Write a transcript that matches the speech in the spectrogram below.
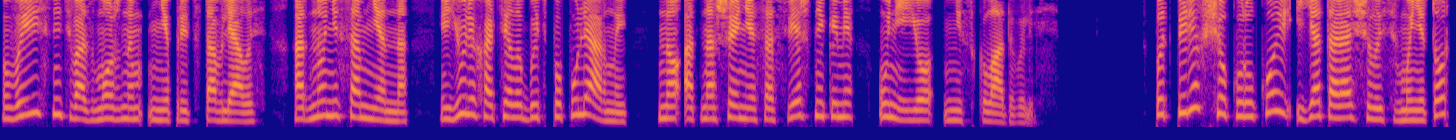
выяснить возможным не представлялось. Одно несомненно, Юля хотела быть популярной, но отношения со сверстниками у нее не складывались. Подперев щеку рукой, я таращилась в монитор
